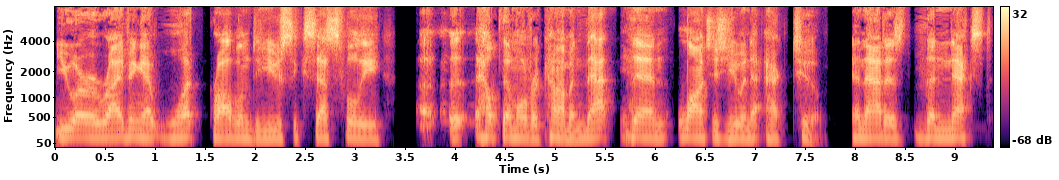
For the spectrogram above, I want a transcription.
You are arriving at what problem do you successfully uh, uh, help them overcome. And that yeah. then launches you into Act Two. And that is the next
